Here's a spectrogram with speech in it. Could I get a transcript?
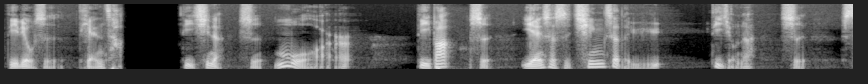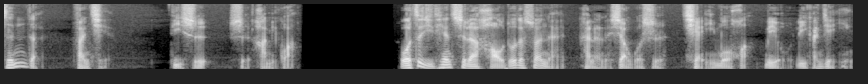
第六是甜茶，第七呢是木耳，第八是颜色是青色的鱼，第九呢是生的番茄，第十是哈密瓜。我这几天吃了好多的酸奶，看来呢效果是潜移默化，没有立竿见影。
